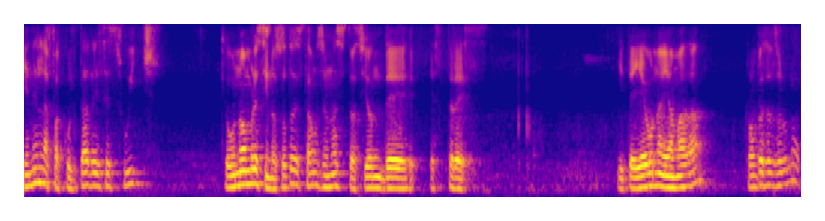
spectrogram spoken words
Tienen la facultad de ese switch. Que un hombre, si nosotros estamos en una situación de estrés, y te llega una llamada, rompes el celular.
